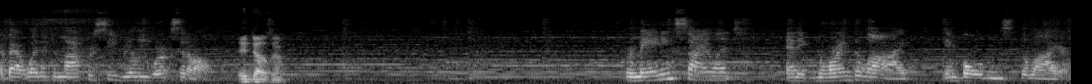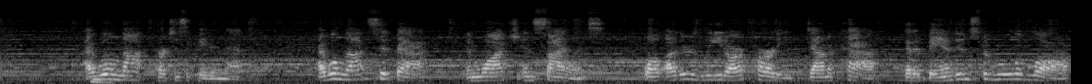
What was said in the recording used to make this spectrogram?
about whether democracy really works at all. It doesn't. Remaining silent and ignoring the lie emboldens the liar. I hmm. will not participate in that. I will not sit back and watch in silence while others lead our party down a path that abandons the rule of law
